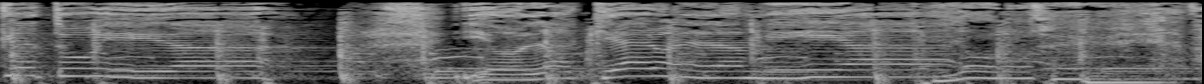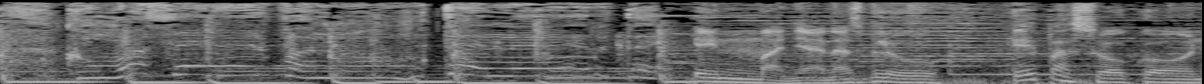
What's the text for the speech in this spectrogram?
que tu vida yo la quiero en la mía. Yo no sé cómo hacer para no tenerte. En Mañanas Blue, ¿qué pasó con...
